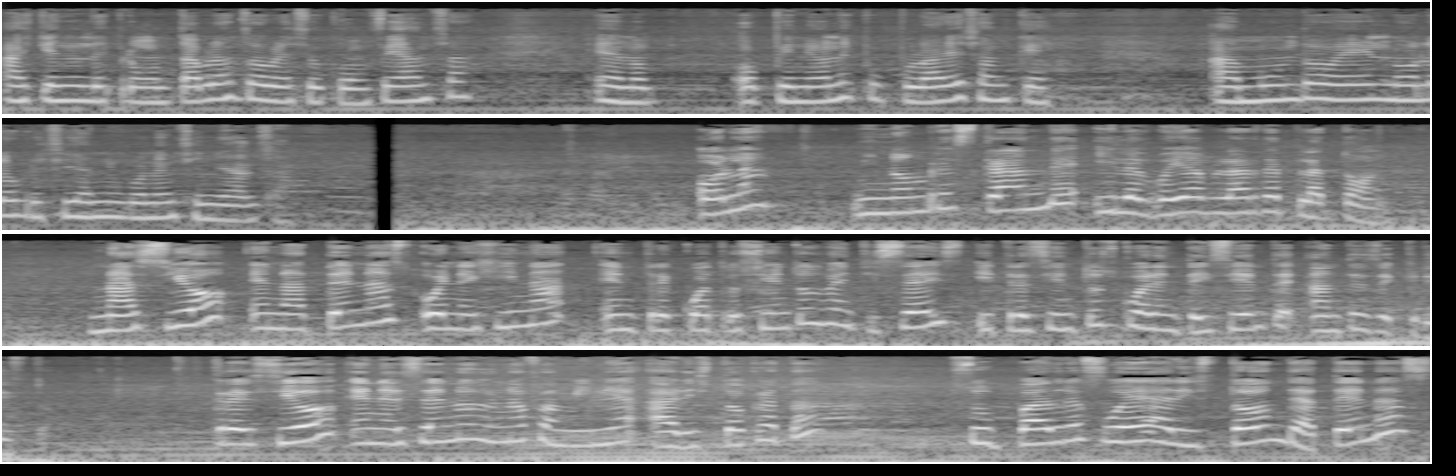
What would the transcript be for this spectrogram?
a quienes les preguntaban sobre su confianza en opiniones populares, aunque a Mundo él no le ofrecía ninguna enseñanza. Hola, mi nombre es Cande y les voy a hablar de Platón. Nació en Atenas o en Egina entre 426 y 347 a.C. Creció en el seno de una familia aristócrata. Su padre fue Aristón de Atenas,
